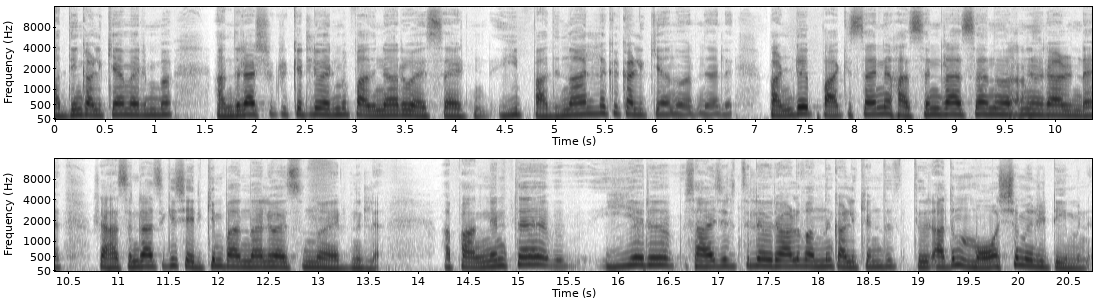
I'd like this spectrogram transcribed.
ആദ്യം കളിക്കാൻ വരുമ്പോൾ അന്താരാഷ്ട്ര ക്രിക്കറ്റിൽ വരുമ്പോൾ പതിനാറ് വയസ്സായിട്ടുണ്ട്. ഈ പതിനാലിലൊക്കെ കളിക്കുക എന്ന് പറഞ്ഞാൽ പണ്ട് പാകിസ്ഥാനിൽ ഹസൻ റാസ എന്ന് പറഞ്ഞ ഒരാളുണ്ടായിരുന്നു. പക്ഷെ ഹസൻ റാസയ്ക്ക് ശരിക്കും പതിനാല് വയസ്സൊന്നും ആയിരുന്നില്ല. അപ്പം അങ്ങനത്തെ ഈ ഒരു സാഹചര്യത്തിൽ ഒരാൾ വന്ന് കളിക്കേണ്ടത് അത് മോശം ഒരു ടീമിന്.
